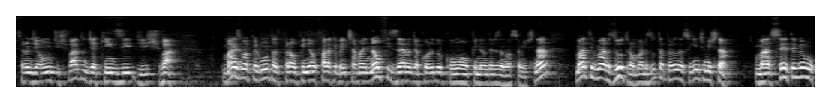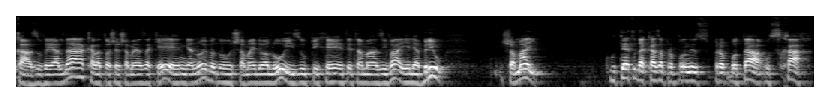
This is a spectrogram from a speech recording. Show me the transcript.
Será no dia 1 de Shvat no dia 15 de Shvat? Mais uma pergunta para a opinião que fala que Beit Shammai não fizeram de acordo com a opinião deles na nossa Mishnah. Mativ Marzutra, o Marzutra pergunta a seguinte Mishnah. Você teve um caso, veio Alda, Kalatosha Shamay Azaken, a noiva do Shamay deu a luz, o Piche Tetamazivá, e ele abriu, Shamay, o teto da casa para botar o Schach,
